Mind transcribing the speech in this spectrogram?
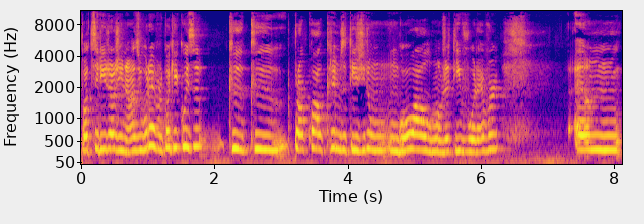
pode ser ir ao ginásio, whatever, qualquer coisa que, que, para o qual queremos atingir um, um goal, um objetivo, whatever. Um,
